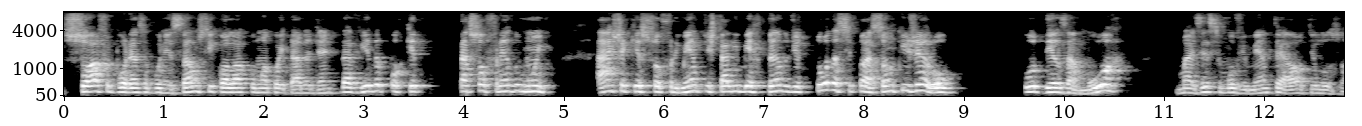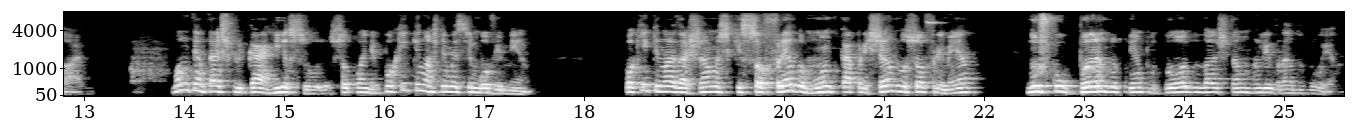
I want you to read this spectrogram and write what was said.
sofre por essa punição, se coloca uma coitada diante da vida, porque está sofrendo muito. Acha que esse sofrimento está libertando de toda a situação que gerou o desamor, mas esse movimento é auto-ilusório. Vamos tentar explicar isso, Soponde. Por que, que nós temos esse movimento? Por que, que nós achamos que sofrendo muito, caprichando no sofrimento, nos culpando o tempo todo, nós estamos nos livrando do erro?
